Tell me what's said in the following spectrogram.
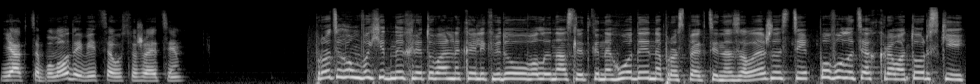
Як це було, дивіться у сюжеті. Протягом вихідних рятувальники ліквідовували наслідки негоди на проспекті Незалежності по вулицях Краматорській,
